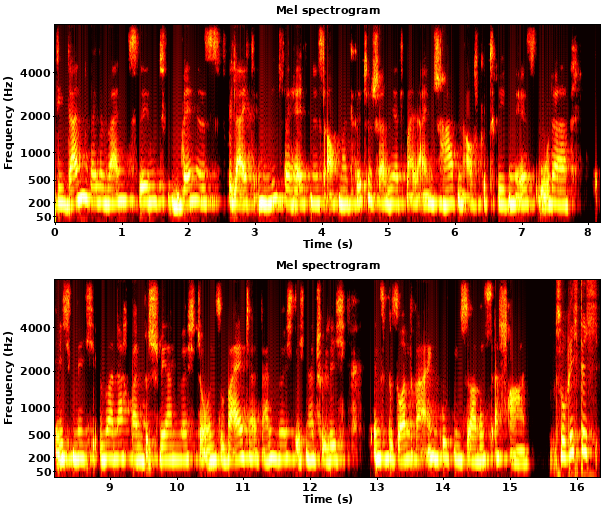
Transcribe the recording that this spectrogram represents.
die dann relevant sind, wenn es vielleicht im Mietverhältnis auch mal kritischer wird, weil ein Schaden aufgetreten ist oder ich mich über Nachbarn beschweren möchte und so weiter, dann möchte ich natürlich insbesondere einen guten Service erfahren. So richtig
